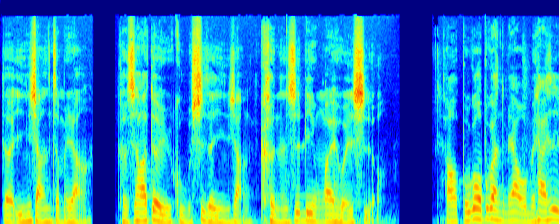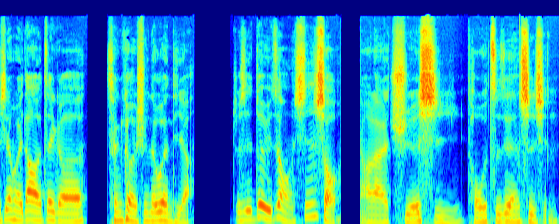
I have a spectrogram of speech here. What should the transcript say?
的影响怎么样？可是它对于股市的影响可能是另外一回事哦。好，不过不管怎么样，我们还是先回到这个陈可勋的问题啊，就是对于这种新手然后来学习投资这件事情，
